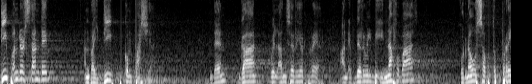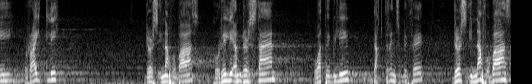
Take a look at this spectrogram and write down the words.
deep understanding, and by deep compassion. Then God will answer your prayer. And if there will be enough of us who knows how to pray rightly, there's enough of us who really understand what we believe, doctrines of the faith, there's enough of us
